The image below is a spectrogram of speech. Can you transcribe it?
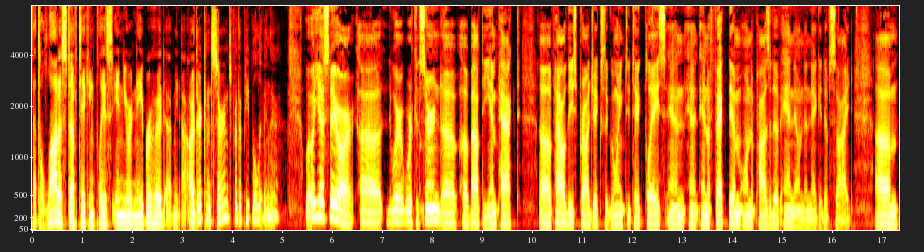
That's a lot of stuff taking place in your neighborhood. I mean, are there concerns for the people living there? Well, yes, they are. Uh, we're, we're concerned uh, about the impact of how these projects are going to take place and, and, and affect them on the positive and on the negative side. Um,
